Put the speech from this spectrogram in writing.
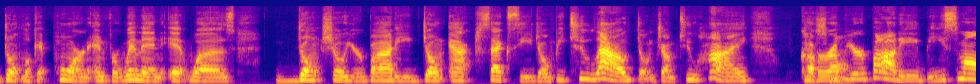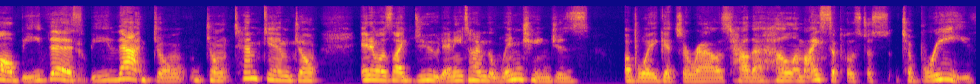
don't look at porn, and for women it was don't show your body, don't act sexy, don't be too loud, don't jump too high, cover up your body, be small, be this, Yeah. be that, don't don't tempt him, don't and it was like, dude, anytime the wind changes, a boy gets aroused. How the hell am I supposed to to breathe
